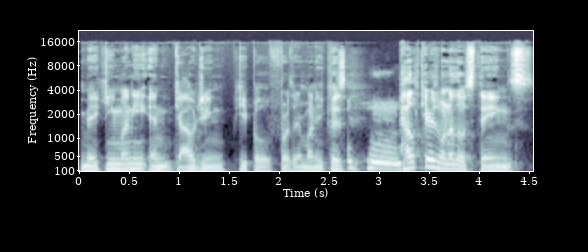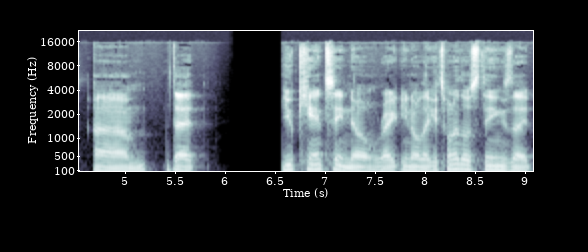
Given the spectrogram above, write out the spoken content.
making money and gouging people for their money because mm-hmm. healthcare is one of those things um, that you can't say no, right? You know, like it's one of those things that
